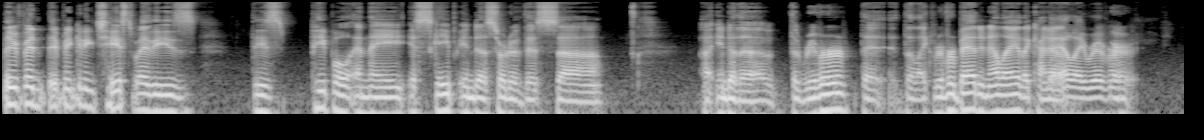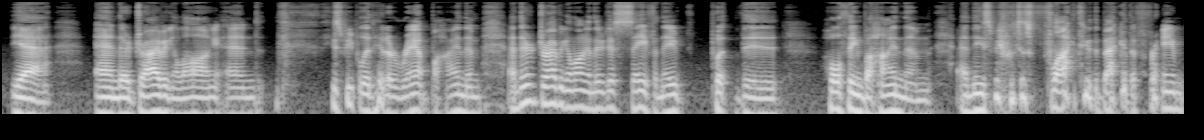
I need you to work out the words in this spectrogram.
they've been they've been getting chased by these these people and they escape into sort of this uh, uh into the the river the the like riverbed in LA like kind of L.A. River. yeah and they're driving along and these people had hit a ramp behind them and they're driving along and they're just safe and they put the whole thing behind them and these people just fly through the back of the frame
